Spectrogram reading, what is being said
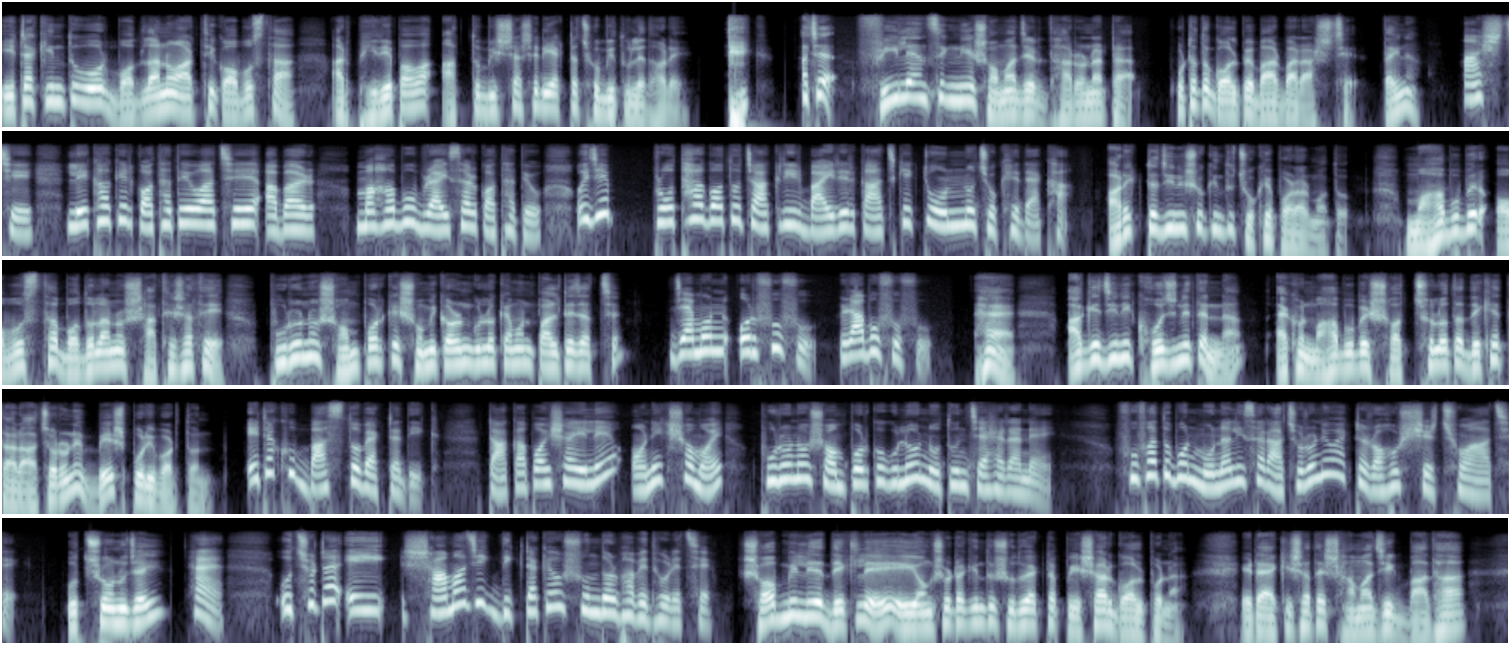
এটা কিন্তু ওর বদলানো আর্থিক অবস্থা আর ফিরে পাওয়া আত্মবিশ্বাসেরই একটা ছবি তুলে ধরে। ঠিক? আচ্ছা ফ্রিল্যান্সিং নিয়ে সমাজের ধারণাটা ওটা তো গল্পে বারবার আসছে তাই না? আসছে। লেখকের কথাতেও আছে আবার মাহবুব রাইসার কথাতেও। ওই যে প্রথাগত চাকরির বাইরের কাজকে একটু অন্য চোখে দেখা। আরেকটা জিনিসও কিন্তু চোখে পড়ার মতো। মাহবুবের অবস্থা বদলানোর সাথে সাথে পুরনো সম্পর্কের সমীকরণগুলো কেমন পাল্টে যাচ্ছে? যেমন ওর ফুফু রাবু ফুফু। হ্যাঁ আগে যিনি খোঁজ নিতেন না এখন মাহবুবের সচ্ছলতা দেখে তার আচরণে বেশ পরিবর্তন। এটা খুব বাস্তব একটা দিক। টাকা পয়সা এলে অনেক সময় পুরনো সম্পর্কগুলো নতুন চেহারা নেয়। ফুফাতো বোন মোনালিসার আচরণেও একটা রহস্যের ছোঁয়া আছে। উৎস অনুযায়ী? হ্যাঁ উৎসটা এই সামাজিক দিকটাকেও সুন্দরভাবে ধরেছে। সব মিলিয়ে দেখলে এই অংশটা কিন্তু শুধু একটা পেশার গল্প না। এটা একই সাথে সামাজিক বাধা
